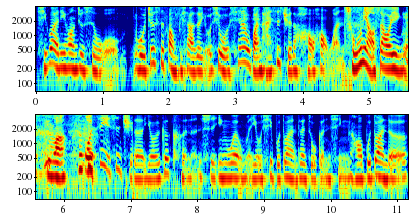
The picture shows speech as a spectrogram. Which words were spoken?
奇怪的地方就是我我就是放不下这个游戏，我现在玩还是觉得好好玩。雏鸟效应 是吗？我自己是觉得有一个可能是因为我们游戏不断的在做更新，然后不断的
